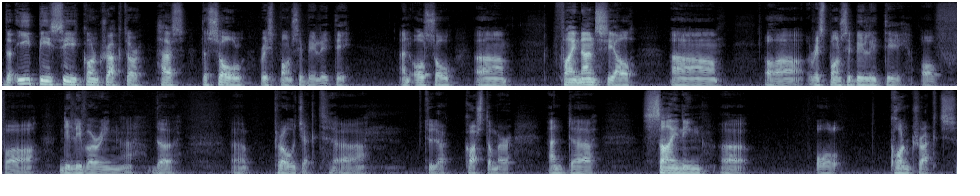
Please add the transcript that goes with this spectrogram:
the EPC contractor has the sole responsibility and also uh, financial uh, uh, responsibility of uh, delivering uh, the uh, project to the customer and signing all contracts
